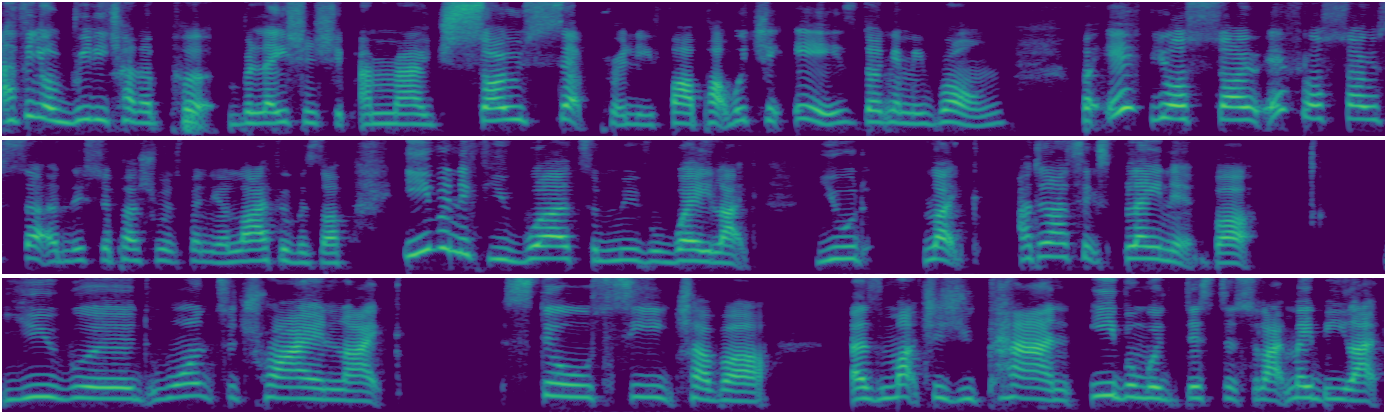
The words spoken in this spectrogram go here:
I think you're really trying to put relationship and marriage so separately far apart, which it is, don't get me wrong. But if you're so, if you're so certain this is your person you would spend your life with and stuff, even if you were to move away, like you would like, I don't know how to explain it, but you would want to try and like still see each other as much as you can, even with distance. So like maybe like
